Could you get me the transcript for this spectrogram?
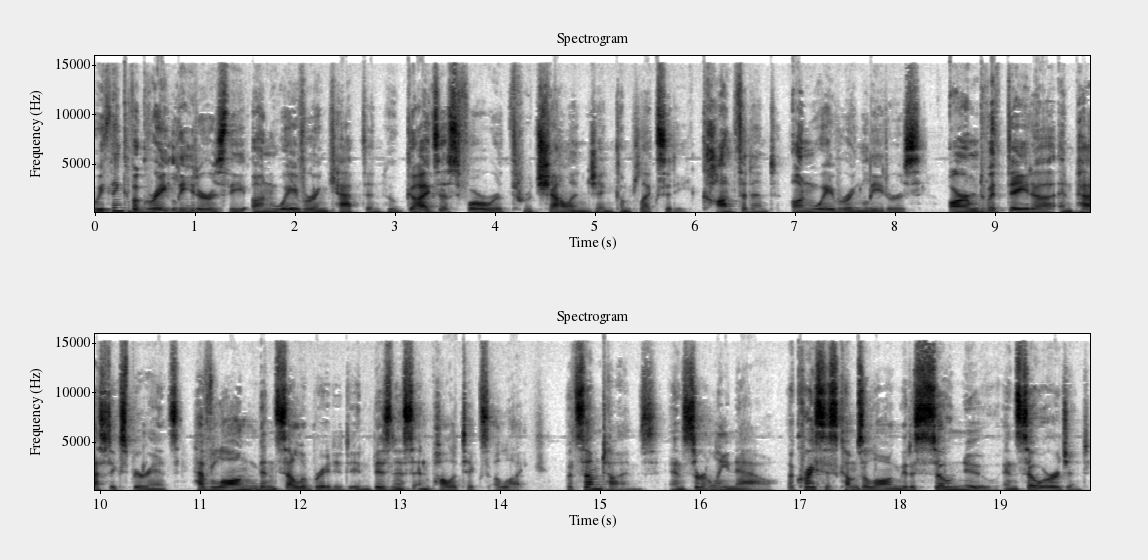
We think of a great leader as the unwavering captain who guides us forward through challenge and complexity. Confident, unwavering leaders, armed with data and past experience, have long been celebrated in business and politics alike. But sometimes, and certainly now, a crisis comes along that is so new and so urgent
